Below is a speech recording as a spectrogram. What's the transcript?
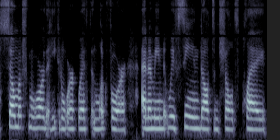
so much more that he can work with and look for and I mean we've seen Dalton Schultz play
